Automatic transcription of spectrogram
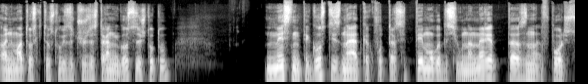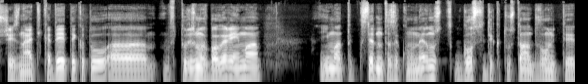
аниматорските услуги за чуждестранни гости, защото местните гости знаят какво търсят. Те могат да си го намерят, в повечето случаи и къде, тъй като а, в туризма в България има, има следната закономерност. Гостите, като останат доволните,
